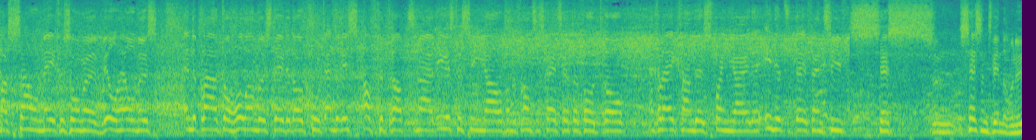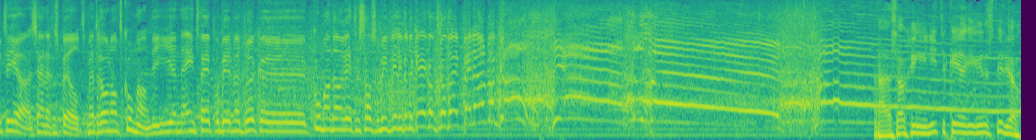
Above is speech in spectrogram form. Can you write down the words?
Massaal meegezongen, Wilhelmus en de plaat De Hollanders deed het ook goed. En er is afgetrapt na het eerste signaal van de Franse scheidsrechter Votro. En gelijk gaan de Spanjaarden in het defensief. Zes- 26 minuten ja, zijn er gespeeld. Met Ronald Koeman die een 1-2 probeert met Brugge. Koeman dan richting stadsgebied. Willy van der Kerkhoff trok bij. Bijna aan goal! Ja! Doelpunt! Ah, zo ging je niet de kering in de studio.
